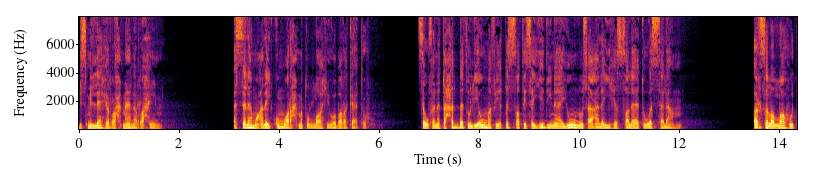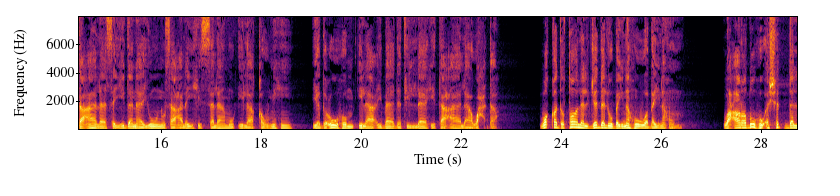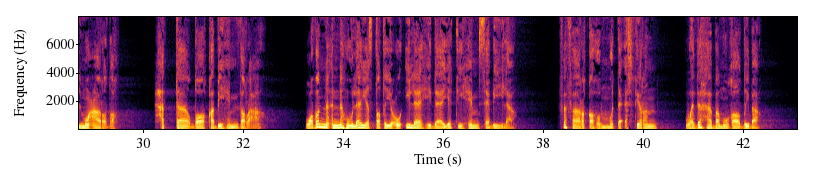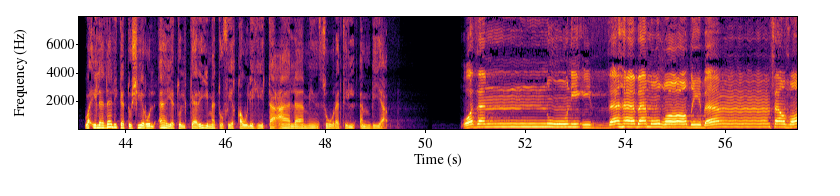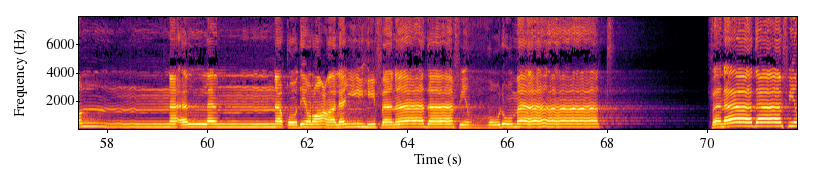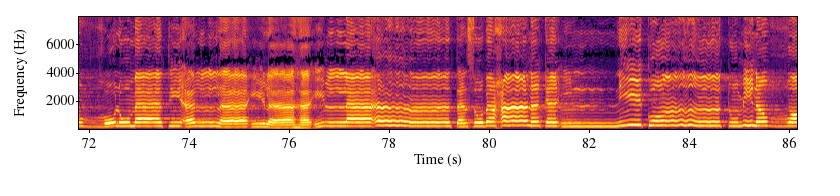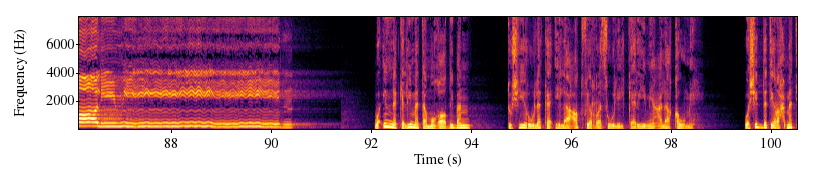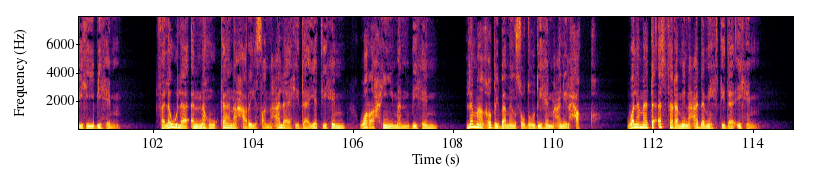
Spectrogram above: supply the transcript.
بسم الله الرحمن الرحيم. السلام عليكم ورحمة الله وبركاته. سوف نتحدث اليوم في قصة سيدنا يونس عليه الصلاة والسلام. أرسل الله تعالى سيدنا يونس عليه السلام إلى قومه يدعوهم إلى عبادة الله تعالى وحده. وقد طال الجدل بينه وبينهم وعارضوه أشد المعارضة. حتى ضاق بهم ذرعا. وظن أنه لا يستطيع إلى هدايتهم سبيلا. ففارقهم متأثرا وذهب مغاضبا. وإلى ذلك تشير الآية الكريمة في قوله تعالى من سورة الأنبياء. وذا النون اذ ذهب مغاضبا فظن ان لن نقدر عليه فنادى في الظلمات فنادى في الظلمات ان لا اله الا انت سبحانك إني كنت من الظالمين. وإن كلمة مغاضبا تشير لك إلى عطف الرسول الكريم على قومه وشدة رحمته بهم فلولا أنه كان حريصا على هدايتهم ورحيما بهم لما غضب من صدودهم عن الحق ولما تأثر من عدم اهتدائهم.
